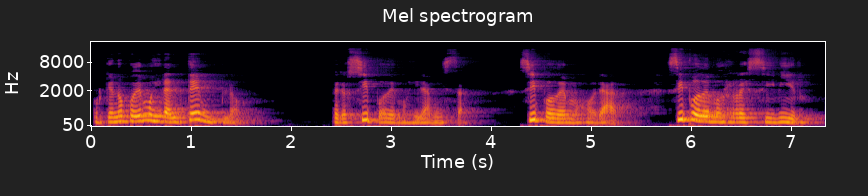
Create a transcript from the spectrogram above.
porque no podemos ir al templo, pero sí podemos ir a misa, sí podemos orar, sí podemos recibir.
